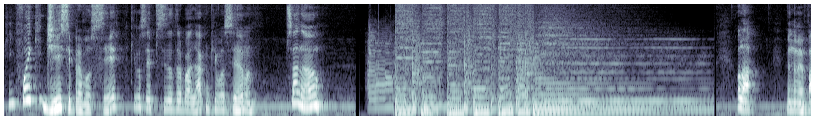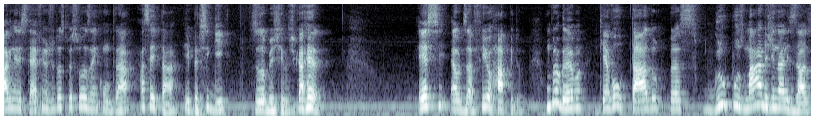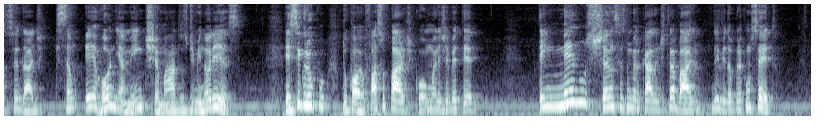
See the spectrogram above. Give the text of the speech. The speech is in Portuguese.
Quem foi que disse para você que você precisa trabalhar com quem você ama? Precisa não. Olá, meu nome é Wagner Steffen e ajudo as pessoas a encontrar, aceitar e perseguir seus objetivos de carreira. Esse é o Desafio Rápido, um programa que é voltado para os grupos marginalizados da sociedade, que são erroneamente chamados de minorias. Esse grupo, do qual eu faço parte como LGBT, tem menos chances no mercado de trabalho devido ao preconceito.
